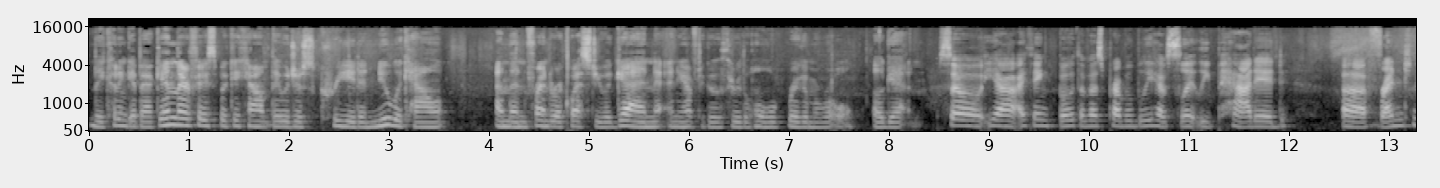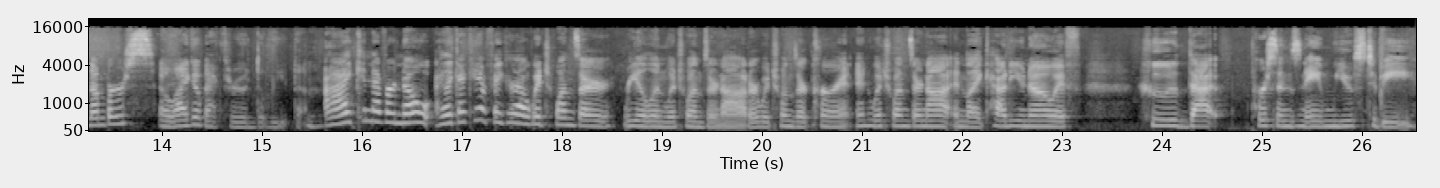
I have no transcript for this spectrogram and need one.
they couldn't get back in their Facebook account, they would just create a new account and then friend request you again, and you have to go through the whole rigmarole again. So, yeah, I think both of us probably have slightly padded uh, friend numbers. Oh, I go back through and delete them. I can never know. I like I can't figure out which ones are real and which ones are not, or which ones are current and which ones are not. And like, how do you know if who that person's name used to be?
